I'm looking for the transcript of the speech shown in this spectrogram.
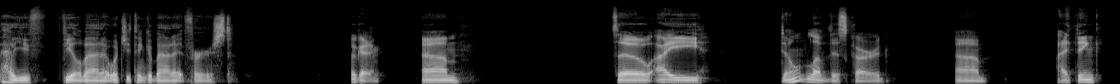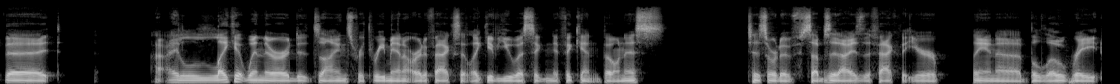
how you feel about it, what you think about it first. Okay. Um so I don't love this card. Um I think that I like it when there are designs for three mana artifacts that like give you a significant bonus to sort of subsidize the fact that you're playing a below rate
